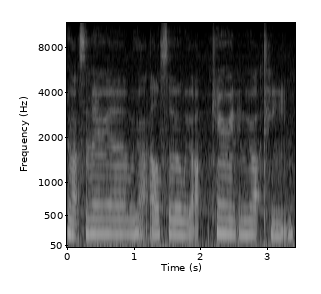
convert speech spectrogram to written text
We got Samaria, we got Elsa, we got Karen, and we got Tane.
